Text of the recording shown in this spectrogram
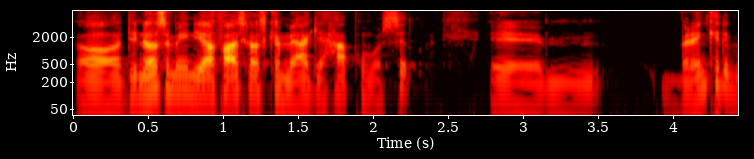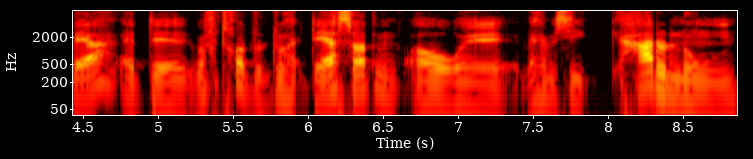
Og det er noget, som egentlig jeg faktisk også kan mærke, at jeg har på mig selv. Øh, hvordan kan det være, at, øh, hvorfor tror du, du, det er sådan, og øh, hvad kan man sige, har du nogle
